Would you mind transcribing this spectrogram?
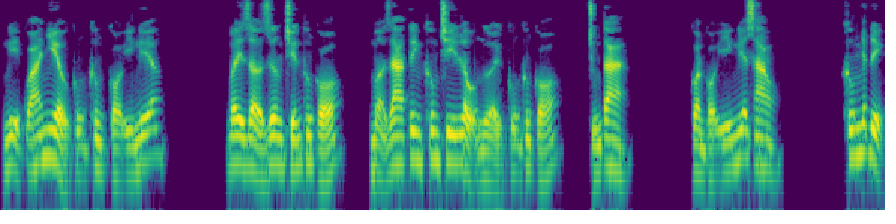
nghĩ quá nhiều cũng không có ý nghĩa. Bây giờ dương chiến không có, mở ra tinh không chi lộ người cũng không có, chúng ta còn có ý nghĩa sao? Không nhất định,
